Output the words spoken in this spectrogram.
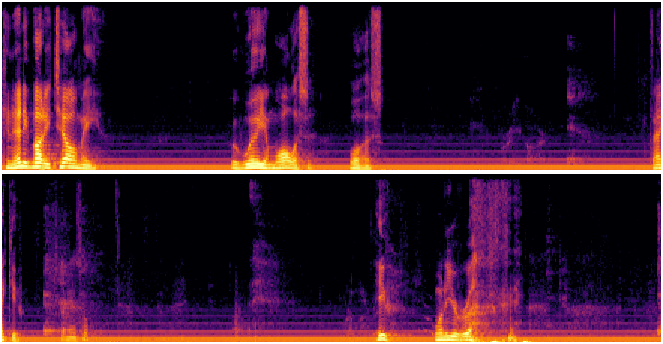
Can anybody tell me who William Wallace was? Thank you. He, one of your, uh,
